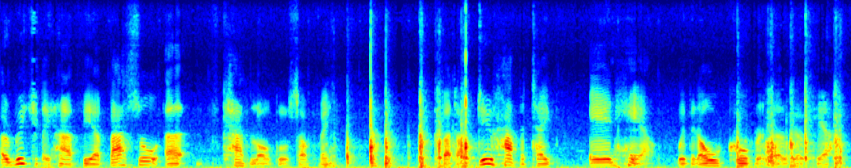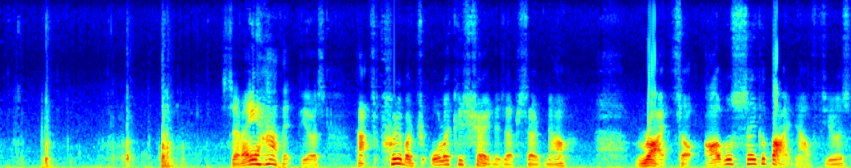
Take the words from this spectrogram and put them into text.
originally have the uh, Basil uh, catalogue or something, but I do have the tape in here with an old corporate logo here. So there you have it, viewers. That's pretty much all I can show in this episode now. Right, so I will say goodbye now, viewers,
